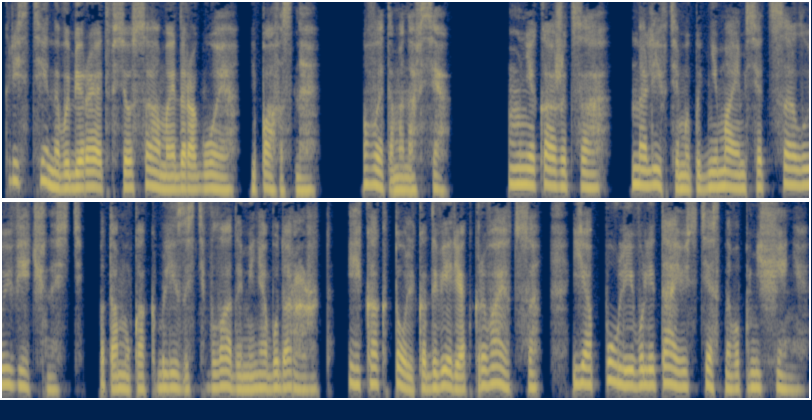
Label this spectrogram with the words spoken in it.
Кристина выбирает все самое дорогое и пафосное. В этом она вся. Мне кажется, на лифте мы поднимаемся целую вечность, потому как близость Влада меня будоражит. И как только двери открываются, я пулей вылетаю из тесного помещения.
